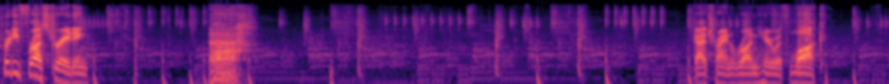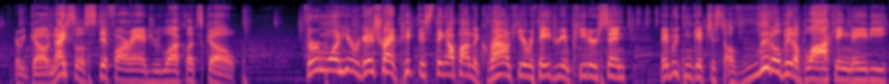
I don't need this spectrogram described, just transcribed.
Pretty frustrating. Ah. Gotta try and run here with Luck. There we go. Nice little stiff arm, Andrew Luck. Let's go. Third and one here. We're going to try and pick this thing up on the ground here with Adrian Peterson. Maybe we can get just a little bit of blocking, maybe.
